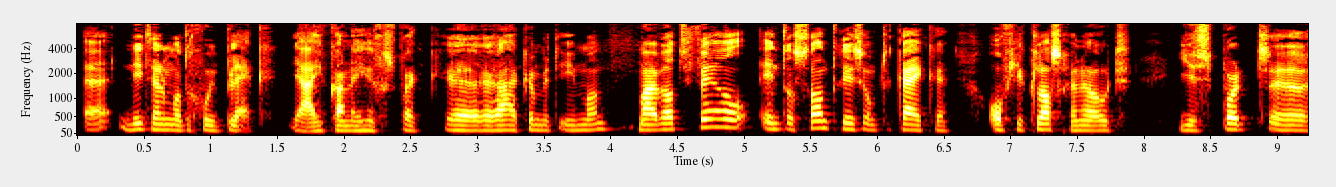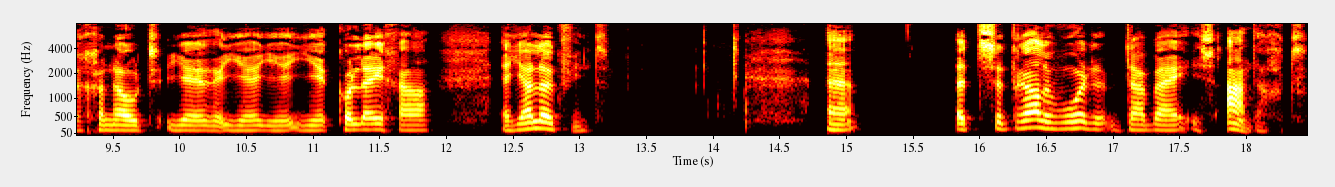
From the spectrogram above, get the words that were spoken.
eh, niet helemaal de goede plek. Ja, je kan in gesprek eh, raken met iemand. Maar wat veel interessanter is om te kijken of je klasgenoot, je sportgenoot, je, je, je, je collega jou leuk vindt. Het centrale woord daarbij is aandacht.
